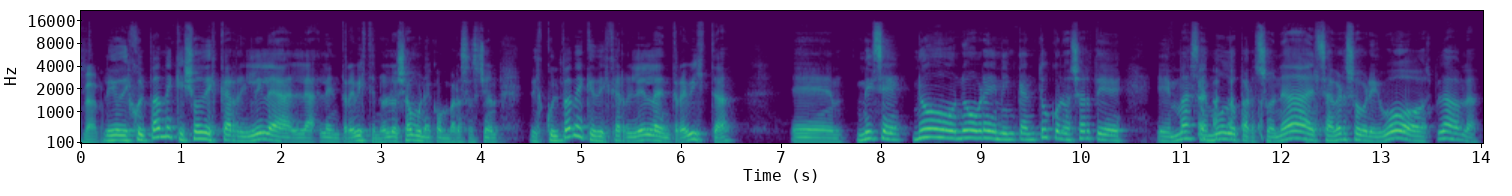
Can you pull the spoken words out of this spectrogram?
claro. Le digo, disculpame que yo descarrilé la, la- la entrevista, no lo llamo una conversación. Disculpame que descarrilé la entrevista. Eh, me dice, no, no, Brian, me encantó conocerte eh, más a modo personal, saber sobre vos, bla, bla.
